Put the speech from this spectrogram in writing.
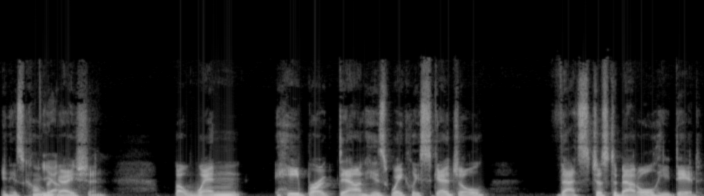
in his congregation. But when he broke down his weekly schedule, that's just about all he did.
